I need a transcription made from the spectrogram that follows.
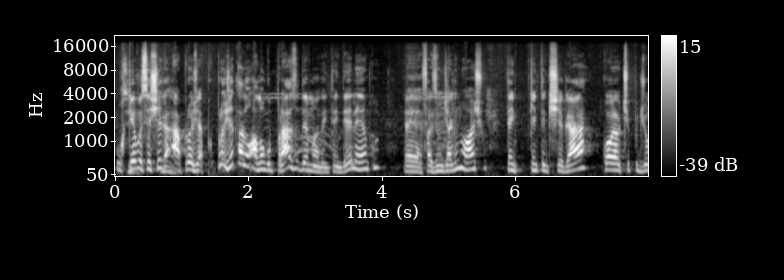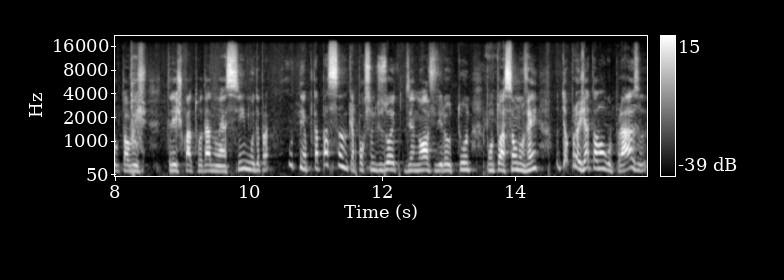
porque você chega a projeto. Projeto a longo prazo demanda entender elenco, é, fazer um diagnóstico, tem quem tem que chegar, qual é o tipo de jogo, talvez três, quatro rodadas não é assim, muda para. O tempo está passando, daqui a pouco são 18, 19, virou turno, pontuação não vem. O teu projeto a longo prazo,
